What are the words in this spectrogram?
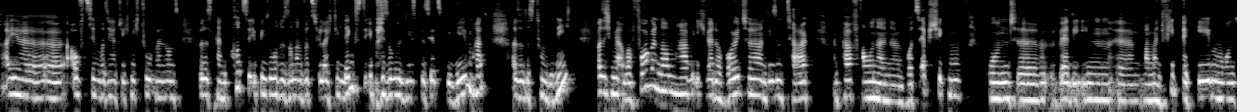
Reihe äh, aufziehen, was ich natürlich nicht tue, weil sonst wird es keine kurze Episode, sondern wird es vielleicht die längste Episode, die es bis jetzt gegeben hat. Also das tun wir nicht. Was ich mir aber vorgenommen habe, ich werde heute an diesem Tag ein paar Frauen eine WhatsApp schicken und äh, werde ihnen äh, mal mein Feedback geben und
